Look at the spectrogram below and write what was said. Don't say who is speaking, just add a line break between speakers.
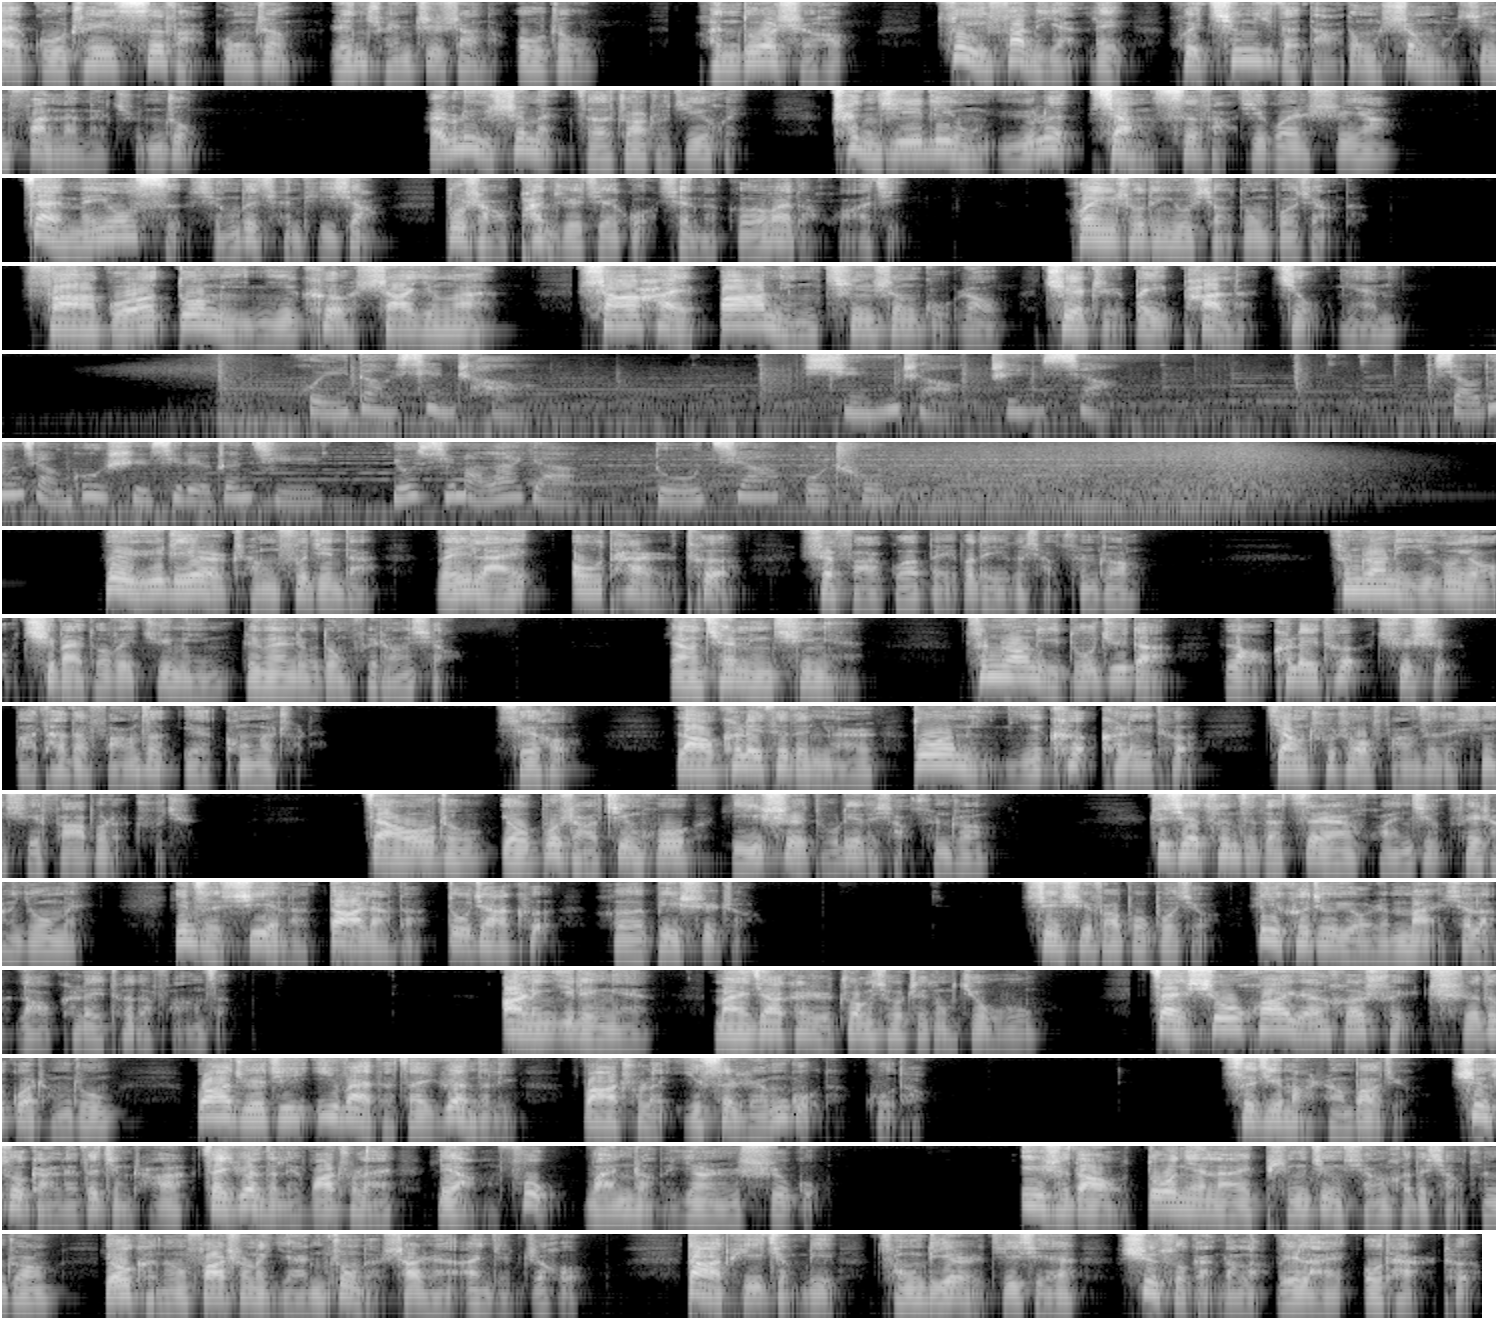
在鼓吹司法公正、人权至上的欧洲，很多时候，罪犯的眼泪会轻易地打动圣母心泛滥的群众，而律师们则抓住机会，趁机利用舆论向司法机关施压。在没有死刑的前提下，不少判决结果显得格外的滑稽。欢迎收听由小东播讲的《法国多米尼克杀婴案》，杀害八名亲生骨肉，却只被判了九年。
回到现场，寻找真相。小东讲故事系列专辑由喜马拉雅独家播出。
位于里尔城附近的维莱欧泰尔特是法国北部的一个小村庄，村庄里一共有七百多位居民，人员流动非常小。两千零七年，村庄里独居的老克雷特去世。把他的房子也空了出来。随后，老克雷特的女儿多米尼克·克雷特将出售房子的信息发布了出去。在欧洲，有不少近乎遗世独立的小村庄，这些村子的自然环境非常优美，因此吸引了大量的度假客和避世者。信息发布不久，立刻就有人买下了老克雷特的房子。二零一零年，买家开始装修这栋旧屋。在修花园和水池的过程中，挖掘机意外地在院子里挖出了疑似人骨的骨头。司机马上报警，迅速赶来的警察在院子里挖出来两副完整的婴儿尸骨。意识到多年来平静祥和的小村庄有可能发生了严重的杀人案件之后，大批警力从里尔集结，迅速赶到了维莱欧泰尔特。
